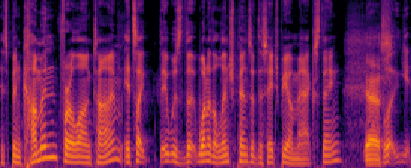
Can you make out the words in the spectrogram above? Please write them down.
It's been coming for a long time. It's like it was the one of the linchpins of this HBO Max thing. Yes. Well, y-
